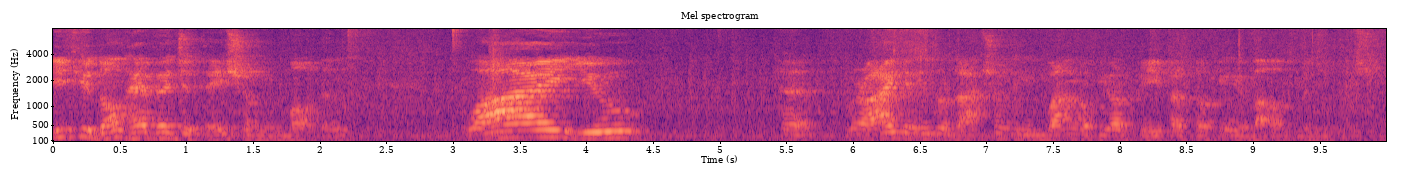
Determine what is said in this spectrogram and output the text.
If you don't have vegetation model, why you uh, write an introduction in one of your paper talking about vegetation?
